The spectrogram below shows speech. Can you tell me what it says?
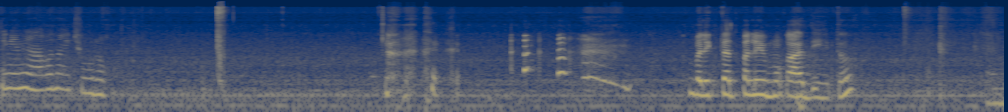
Tingin nga ako ng itsura ko. Baliktad pala yung mukha dito. Yan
